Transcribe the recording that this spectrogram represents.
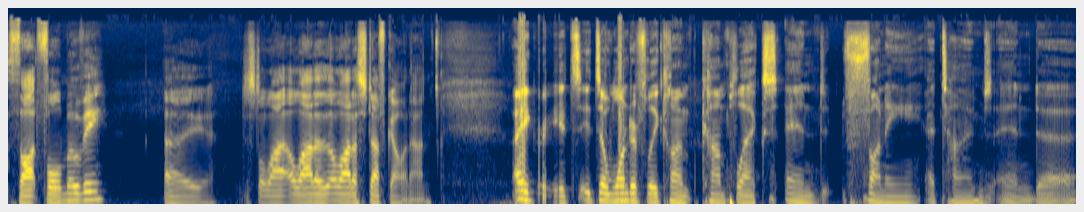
thoughtful movie. Uh, just a lot, a lot of, a lot of stuff going on. I agree. It's it's a wonderfully com- complex and funny at times, and uh,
